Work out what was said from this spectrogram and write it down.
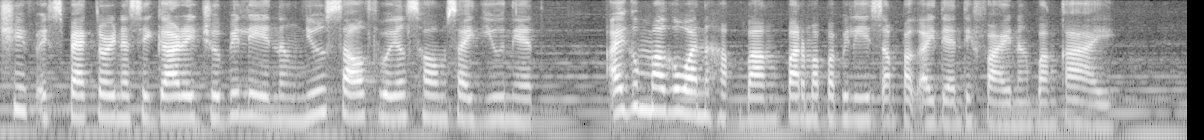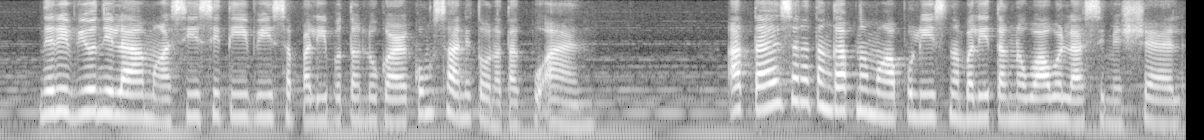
Chief Inspector na si Gary Jubilee ng New South Wales Homicide Unit ay gumagawa ng hakbang para mapabilis ang pag-identify ng bangkay. Nireview nila ang mga CCTV sa palibot ng lugar kung saan ito natagpuan. At dahil sa natanggap ng mga pulis na balitang nawawala si Michelle,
